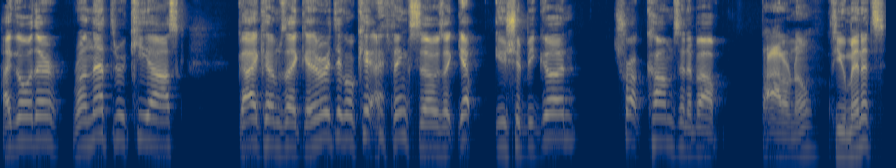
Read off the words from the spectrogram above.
I go there, run that through kiosk. Guy comes like, is everything okay? I think so. He's like, yep, you should be good. Truck comes in about, I don't know, a few minutes.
